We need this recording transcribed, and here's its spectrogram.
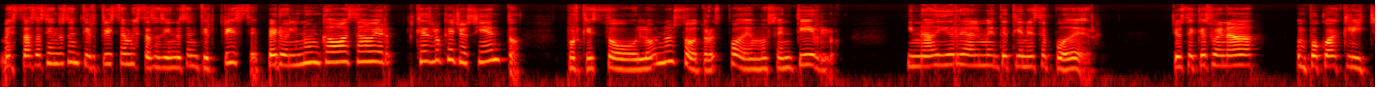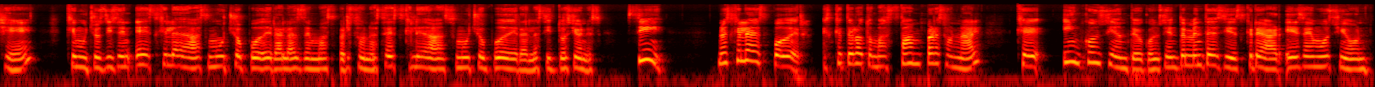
me estás haciendo sentir triste, me estás haciendo sentir triste, pero él nunca va a saber qué es lo que yo siento, porque solo nosotros podemos sentirlo y nadie realmente tiene ese poder. Yo sé que suena un poco a cliché, que muchos dicen es que le das mucho poder a las demás personas, es que le das mucho poder a las situaciones. Sí, no es que le des poder, es que te lo tomas tan personal que inconsciente o conscientemente decides crear esa emoción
